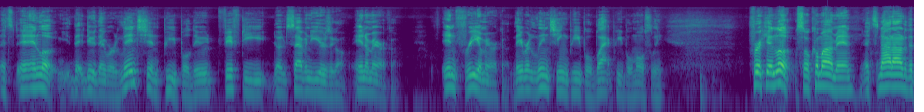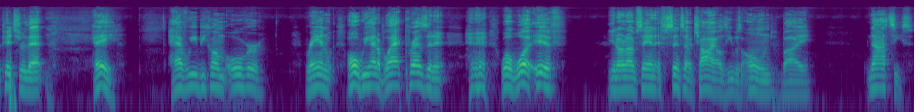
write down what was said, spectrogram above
It's and look, they, dude, they were lynching people, dude, 50, uh, 70 years ago in America in free America. They were lynching people, black people mostly. Freaking look, so come on, man. It's not out of the picture that, hey, have we become overran? Oh, we had a black president. well, what if, you know what I'm saying? If since a child he was owned by Nazis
